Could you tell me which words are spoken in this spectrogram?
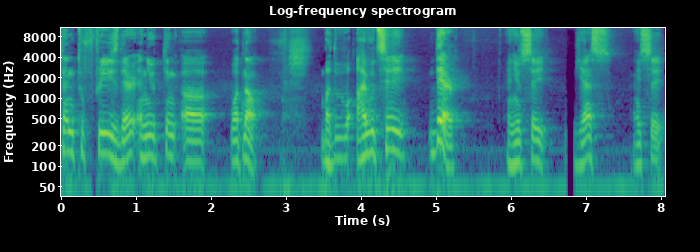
tend to freeze there and you think uh, what now? But I would say there. And you say yes. I say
